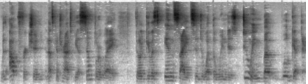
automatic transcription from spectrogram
without friction, and that's going to turn out to be a simpler way that'll give us insights into what the wind is doing, but we'll get there.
